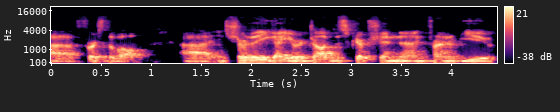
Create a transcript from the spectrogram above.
uh, first of all. Ensure that you got your job description in front of you.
